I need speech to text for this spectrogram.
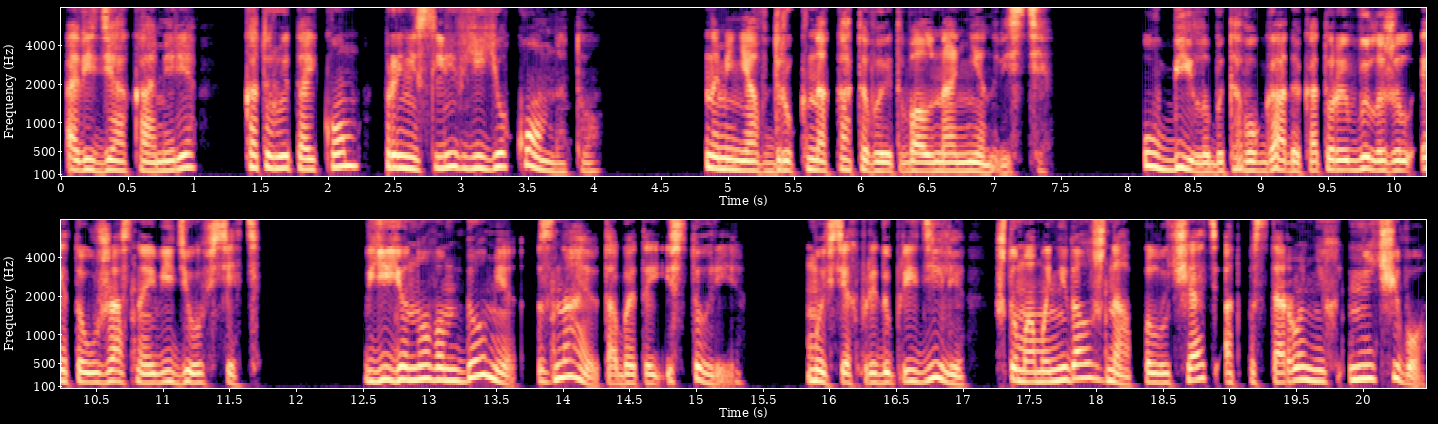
О видеокамере, которую тайком пронесли в ее комнату. На меня вдруг накатывает волна ненависти. Убила бы того гада, который выложил это ужасное видео в сеть. В ее новом доме знают об этой истории. Мы всех предупредили, что мама не должна получать от посторонних ничего,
